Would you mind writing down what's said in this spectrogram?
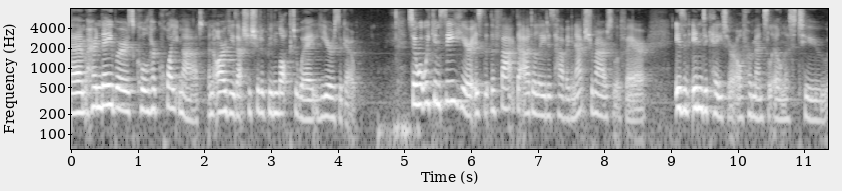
um, her neighbours call her quite mad and argue that she should have been locked away years ago. So, what we can see here is that the fact that Adelaide is having an extramarital affair is an indicator of her mental illness to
